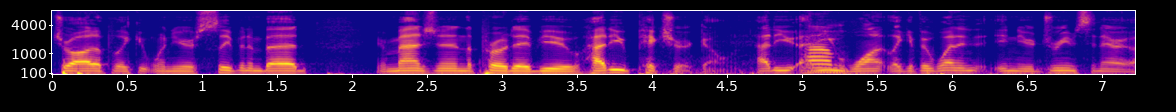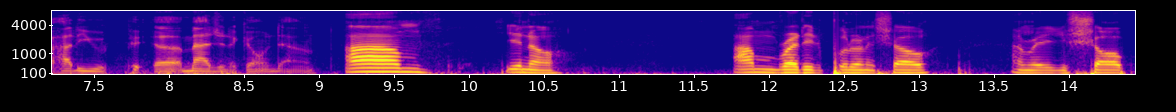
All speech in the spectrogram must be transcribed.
draw it up, like when you're sleeping in bed, you're imagining the pro debut. How do you picture it going? How do you how do you Um, want like if it went in, in your dream scenario? How do you uh, imagine it going down? Um, you know, I'm ready to put on a show. I'm ready to show up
